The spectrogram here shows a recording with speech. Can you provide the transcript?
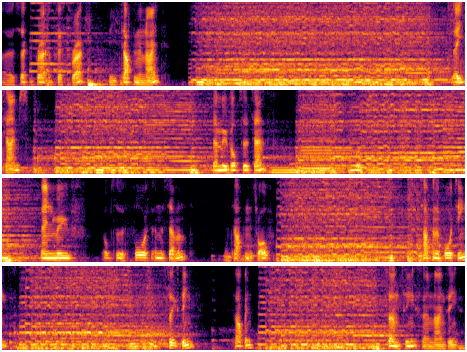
uh, second fret and fifth fret. Then you tap in the ninth, Eight times. Then move up to the tenth. Then move up to the fourth and the seventh, and tapping the twelfth. Tapping the fourteenth. Sixteenth, tapping. Seventeenth and nineteenth.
